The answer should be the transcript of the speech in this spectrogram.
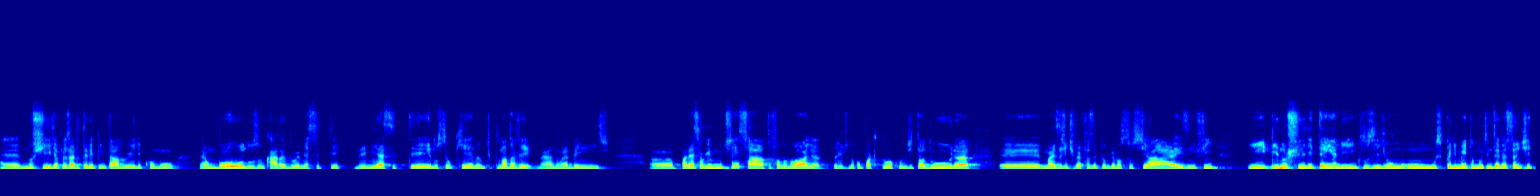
é, no Chile, apesar de terem pintado ele como né, um Boulos, um cara do MST, MST, não sei o quê, não, tipo, nada a ver, né, não é bem isso. Uh, parece alguém muito sensato, falando: olha, a gente não compactua com ditadura, é, mas a gente vai fazer programas sociais, enfim. E, e no Chile tem ali, inclusive, um, um, experimento muito interessante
